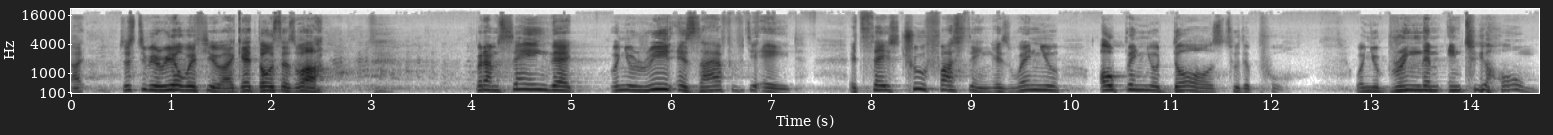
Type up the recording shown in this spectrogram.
Just to be real with you, I get those as well. But I'm saying that when you read Isaiah 58, it says true fasting is when you open your doors to the poor when you bring them into your home.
